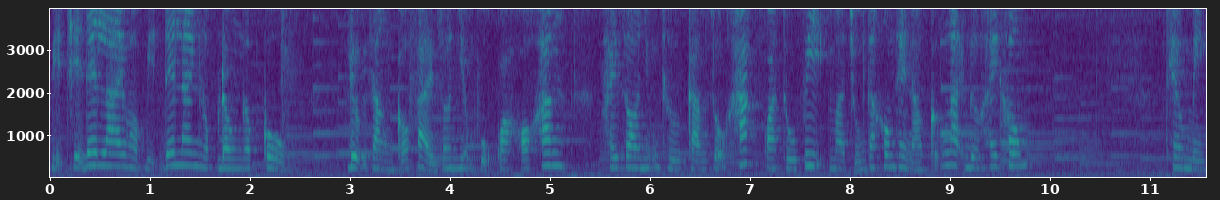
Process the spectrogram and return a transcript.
Bị trễ deadline hoặc bị deadline ngập đầu, ngập cổ. Liệu rằng có phải do nhiệm vụ quá khó khăn hay do những thứ cám dỗ khác quá thú vị mà chúng ta không thể nào cưỡng lại được hay không? Theo mình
